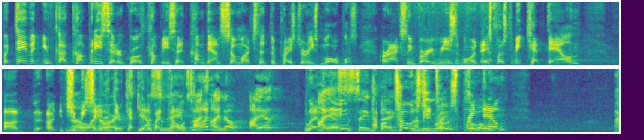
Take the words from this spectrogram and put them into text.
But David, you've got companies that are growth companies that come down so much that the price earnings multiples are actually very reasonable. Are they yes. supposed to be kept down? Uh, uh, should no, we say that they're kept Give down by Peloton? I, I, know. I, uh, Lemonade? I asked the same How about. Toast? I mean, should right. Toast bring so down? We,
